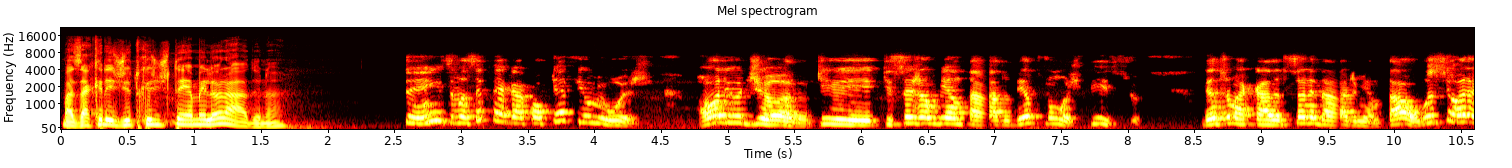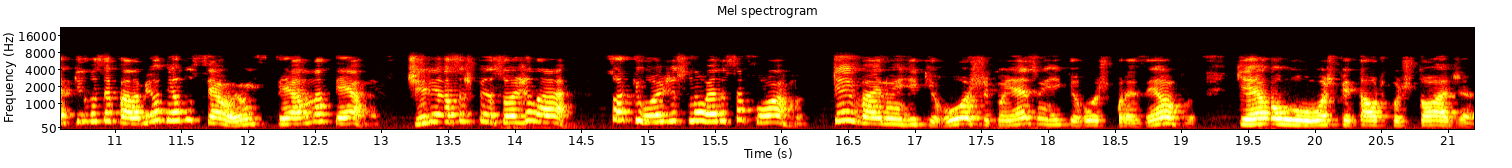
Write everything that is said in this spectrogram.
Mas acredito que a gente tenha melhorado, né? Sim, se você pegar qualquer filme hoje, hollywoodiano, que, que seja ambientado dentro de um hospício, dentro de uma casa de sanidade mental, você olha aquilo e você fala: Meu Deus do céu, é um inferno na Terra. Tire essas pessoas de lá. Só que hoje isso não é dessa forma. Quem vai no Henrique Roxo, conhece o Henrique Roxo, por exemplo, que é o hospital de custódia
